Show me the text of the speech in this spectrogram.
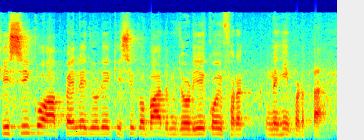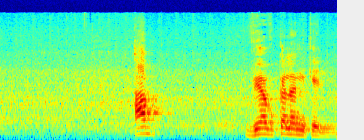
किसी को आप पहले जोड़िए, किसी को बाद में जोड़िए, कोई फ़र्क नहीं पड़ता है। अब व्यवकलन के लिए।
